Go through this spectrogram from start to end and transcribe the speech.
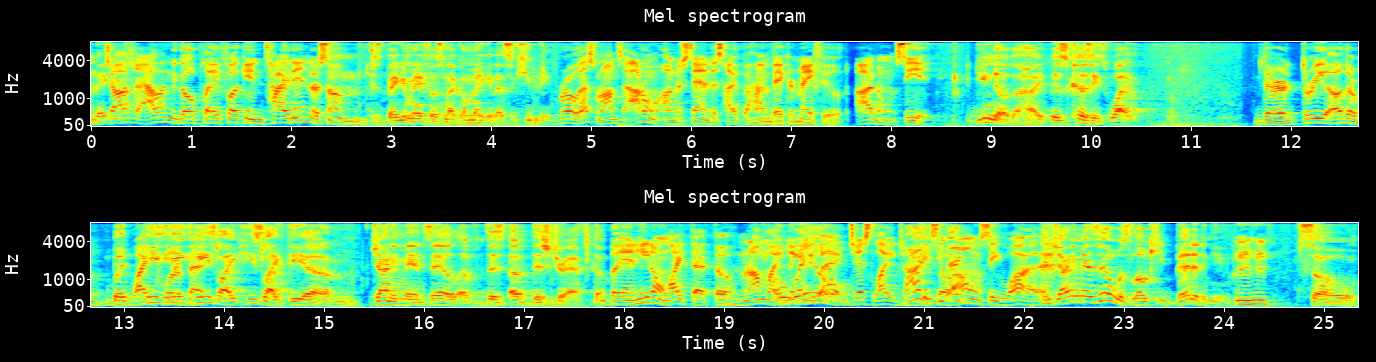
Yeah, Baker- Josh Allen to go play fucking tight end or something. Because Baker Mayfield's not gonna make it as a QB. Bro, that's what I'm saying. I don't understand this hype behind Baker Mayfield. I don't see it. You know the hype. It's because he's white. There are three other But white he- he- quarterbacks. he's like he's like the um, Johnny Manziel of this of this draft though. but and he don't like that though. When I'm like, Oh, nigga, you act just like Johnny, Right, so act- I don't see why. And Johnny Manziel was low key better than you. Mm-hmm. So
